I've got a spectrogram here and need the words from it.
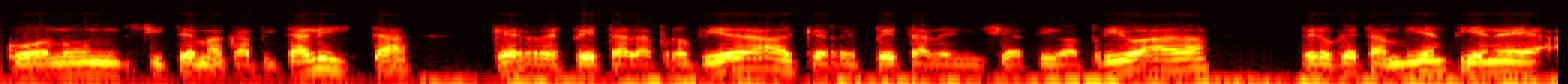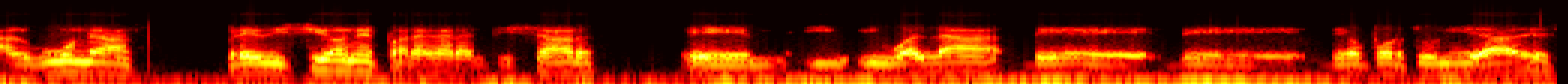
con un sistema capitalista, que respeta la propiedad, que respeta la iniciativa privada, pero que también tiene algunas previsiones para garantizar eh, igualdad de, de, oportunidades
